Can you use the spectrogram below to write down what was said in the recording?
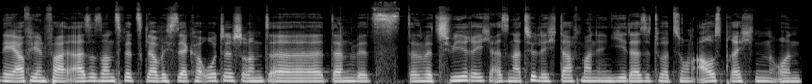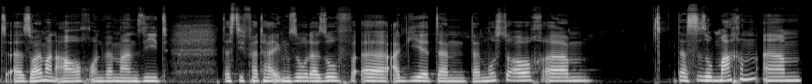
Nee, auf jeden Fall. Also sonst wird es, glaube ich, sehr chaotisch und äh, dann wird es dann wird's schwierig. Also natürlich darf man in jeder Situation ausbrechen und äh, soll man auch. Und wenn man sieht, dass die Verteidigung so oder so äh, agiert, dann, dann musst du auch ähm, das so machen. Ähm,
